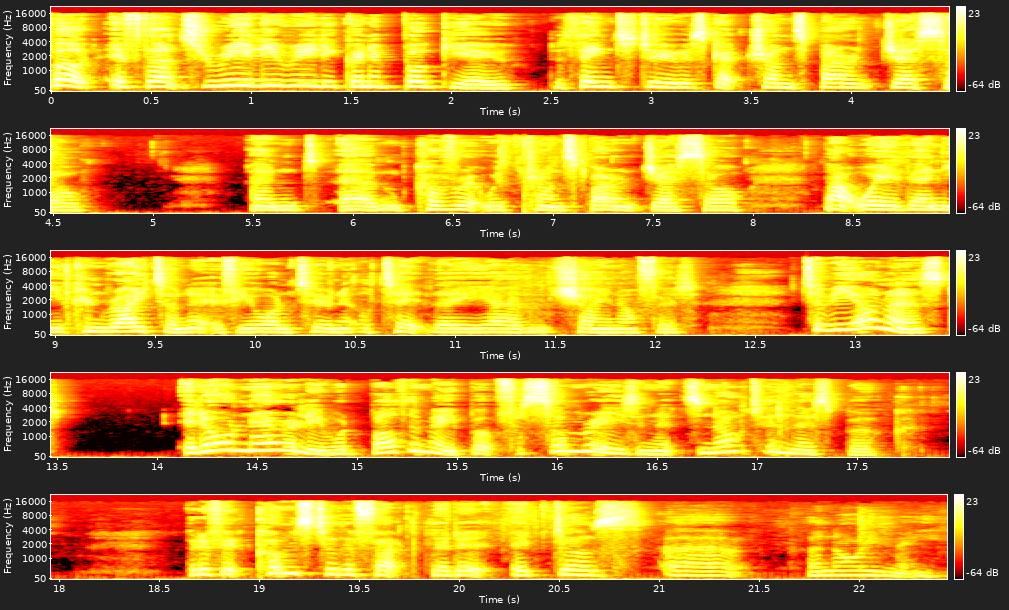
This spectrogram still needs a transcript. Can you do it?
But if that's really, really going to bug you, the thing to do is get transparent gesso and um, cover it with transparent gesso. That way, then you can write on it if you want to, and it'll take the um, shine off it. To be honest, it ordinarily would bother me, but for some reason it's not in this book. But if it comes to the fact that it, it does uh, annoy me,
